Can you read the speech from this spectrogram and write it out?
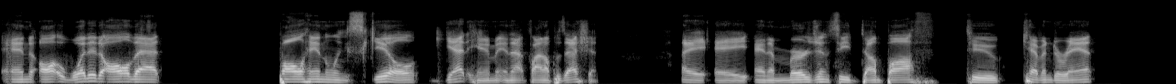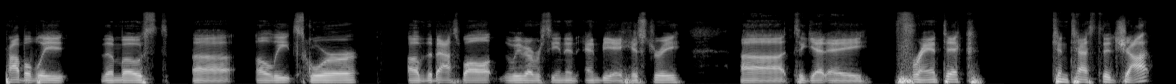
and all what did all that ball handling skill get him in that final possession? A, a an emergency dump off to Kevin Durant, probably the most uh, elite scorer of the basketball we've ever seen in NBA history, uh, to get a frantic contested shot.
